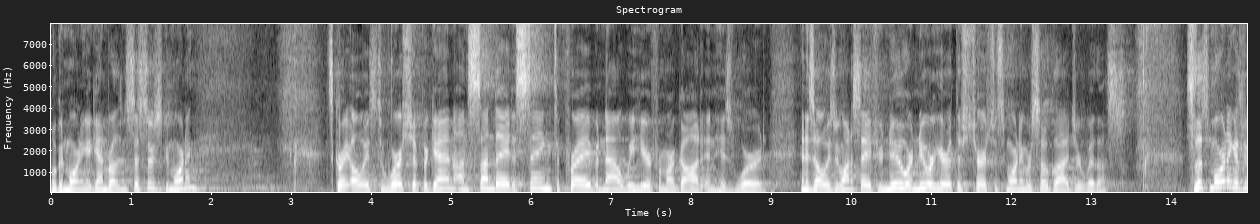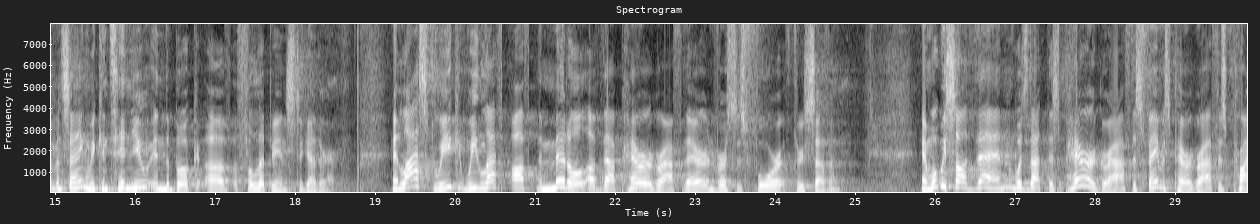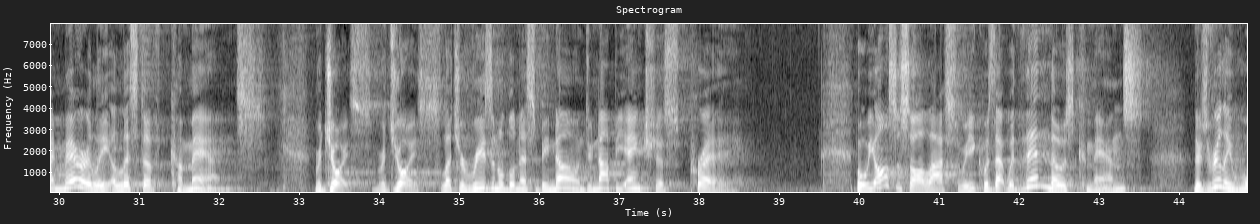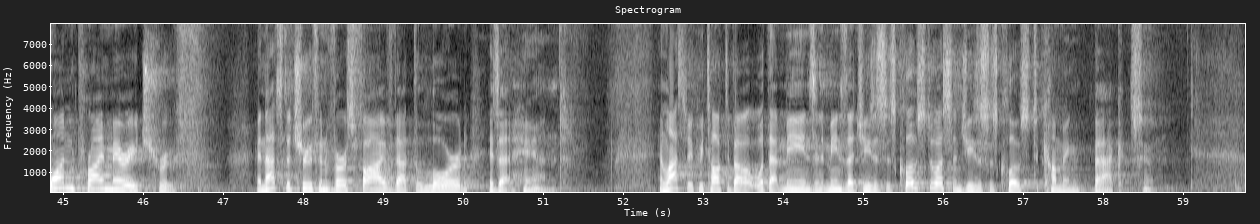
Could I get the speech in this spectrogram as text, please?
Well, good morning again, brothers and sisters. Good morning. It's great always to worship again on Sunday, to sing, to pray, but now we hear from our God in His Word. And as always, we want to say if you're new or newer here at this church this morning, we're so glad you're with us. So, this morning, as we've been saying, we continue in the book of Philippians together. And last week, we left off the middle of that paragraph there in verses 4 through 7. And what we saw then was that this paragraph, this famous paragraph, is primarily a list of commands. Rejoice, rejoice, let your reasonableness be known, do not be anxious, pray. But we also saw last week was that within those commands, there's really one primary truth. And that's the truth in verse 5 that the Lord is at hand. And last week we talked about what that means, and it means that Jesus is close to us and Jesus is close to coming back soon.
